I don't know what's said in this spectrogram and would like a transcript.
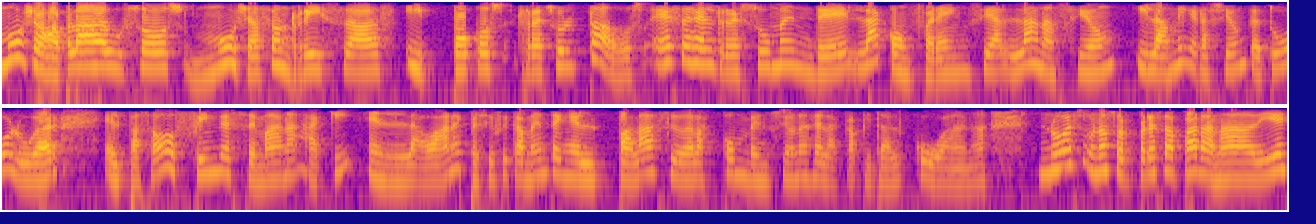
Muchos aplausos, muchas sonrisas y pocos resultados. Ese es el resumen de la conferencia La Nación y la Migración que tuvo lugar el pasado fin de semana aquí en La Habana, específicamente en el Palacio de las Convenciones de la capital cubana. No es una sorpresa para nadie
